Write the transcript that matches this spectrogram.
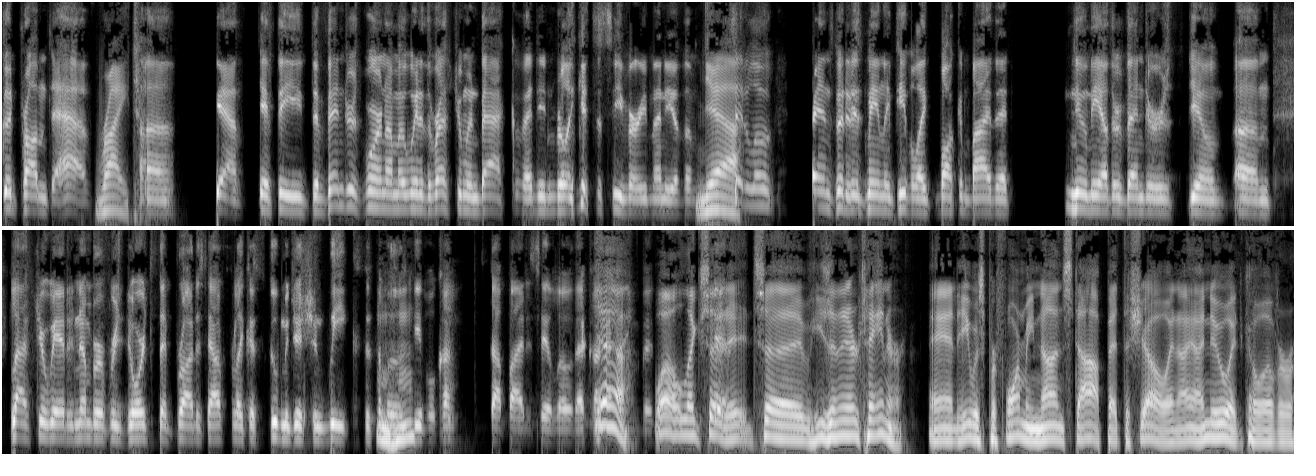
good problem to have. Right. Uh, yeah. If the the vendors weren't on my way to the restroom and back, I didn't really get to see very many of them. Yeah. Said hello, friends, but it is mainly people like walking by that knew me, other vendors. You know, um, last year we had a number of resorts that brought us out for like a scuba magician week. So some of Mhm. those people kind of stop by to say hello, that kind of Yeah. thing. But Well, like I said, it's uh, he's an entertainer, and he was performing nonstop at the show, and I, I knew it'd go over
